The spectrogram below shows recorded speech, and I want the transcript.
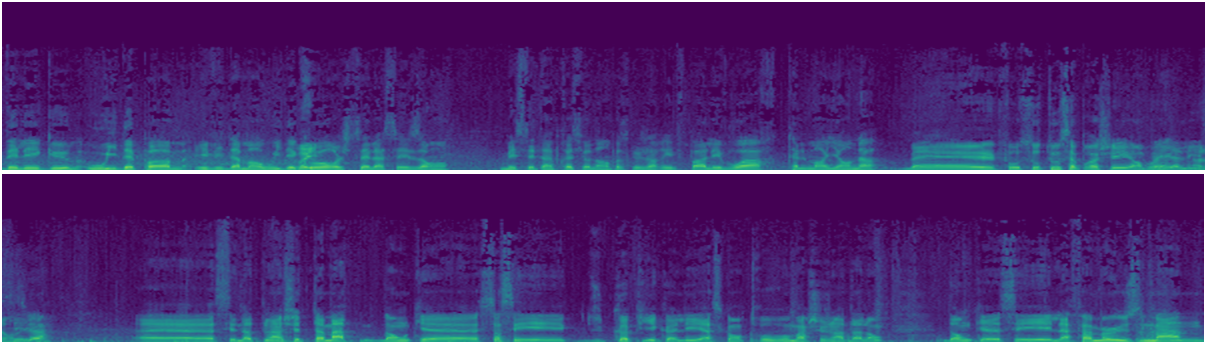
des légumes, oui, des pommes, évidemment, oui, des Oui. courges, c'est la saison. Mais c'est impressionnant parce que j'arrive pas à les voir tellement il y en a. Ben, il faut surtout s'approcher. On peut Oui, y aller ici, là. Euh, c'est notre plancher de tomates. Donc, euh, ça, c'est du copier-coller à ce qu'on retrouve au marché Jean Talon. Donc, euh, c'est la fameuse manne,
